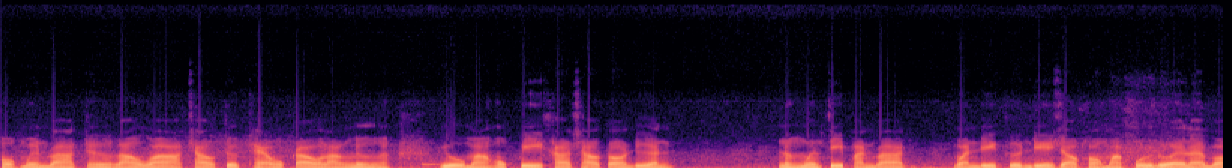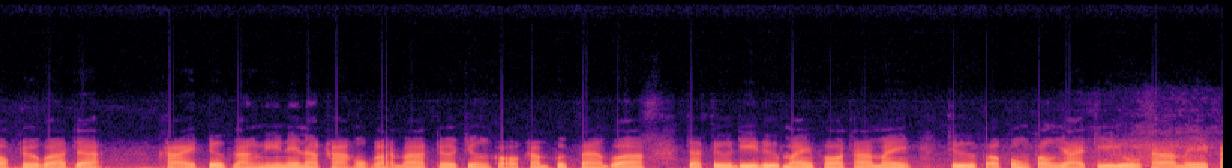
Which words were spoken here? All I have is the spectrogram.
60,000 บาท เธอเล่าว่าเช่าตึกแถวเก่าหลังหนึ่ง อยู่มา 6 ปี ค่าเช่าต่อเดือน 14,000 บาท วันดีคืนดีเจ้าของมาคุยด้วย และบอกเธอว่าจะขายตึกหลังนี้ในราคา 6 ล้านบาท เธอจึงขอคำปรึกษาว่าจะซื้อดีหรือไม่ เพราะถ้าไม่ ซื้อก็คงต้องย้ายที่อยู่ถ้าเมใคร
